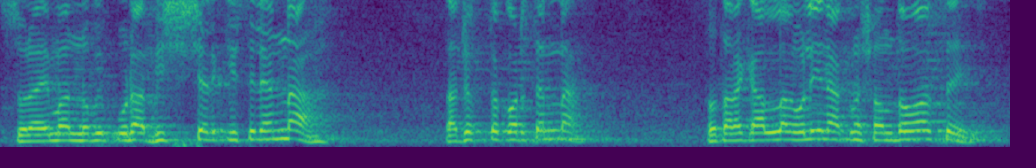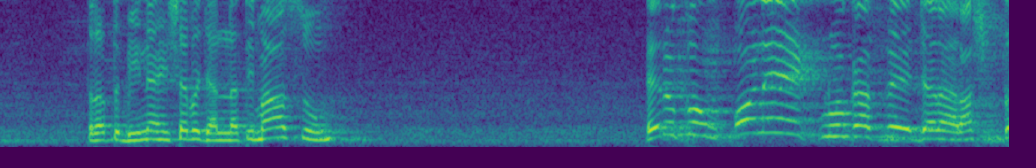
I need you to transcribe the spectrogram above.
সুলাইমান নবী পুরা বিশ্বের কি ছিলেন না? রাজত্ব করছেন না? তো তারা কি আল্লাহর ওলি না? কোনো সন্দেহ আছে? তারা তো বিনা হিসাবে জান্নাতি মাসুম। এরকম অনেক লোক আছে যারা রাষ্ট্র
